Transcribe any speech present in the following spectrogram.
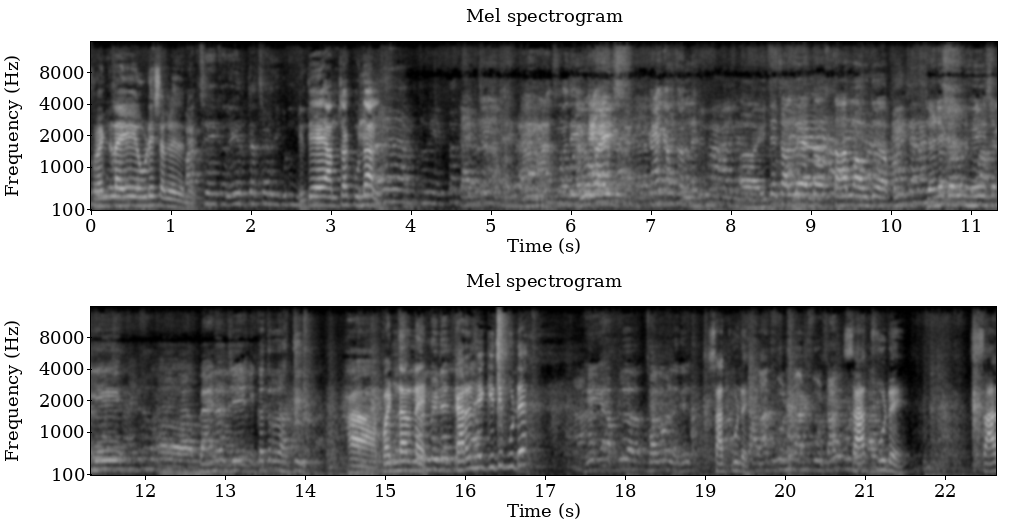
फ्रंटला हे एवढे सगळे जण. इथे आमचा कुणाल. हॅलो गाईज काय काम चाललंय? इथे चाललंय आता तार लावतोय आपण. जेणेकरून हे सगळे बॅनर जे एकत्र राहतील. हा पडणार नाही. कारण हे किती फूट आहे? हे आपलं बघावं लागेल. सात फूट आहे. सात फूट आहे. सात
